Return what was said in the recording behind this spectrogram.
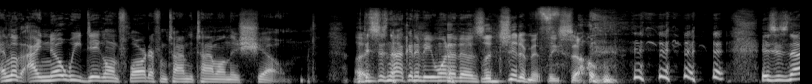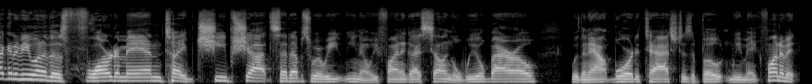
And look, I know we dig on Florida from time to time on this show, but this is not going to be one of those. Legitimately so. this is not going to be one of those Florida man type cheap shot setups where we, you know, we find a guy selling a wheelbarrow with an outboard attached as a boat and we make fun of it.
